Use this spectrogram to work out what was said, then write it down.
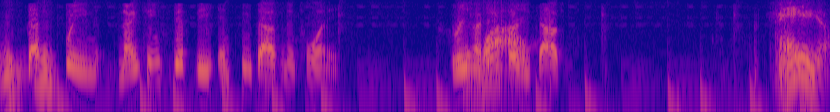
mm, that's mm. between 1950 and 2020. 330,000. Damn.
